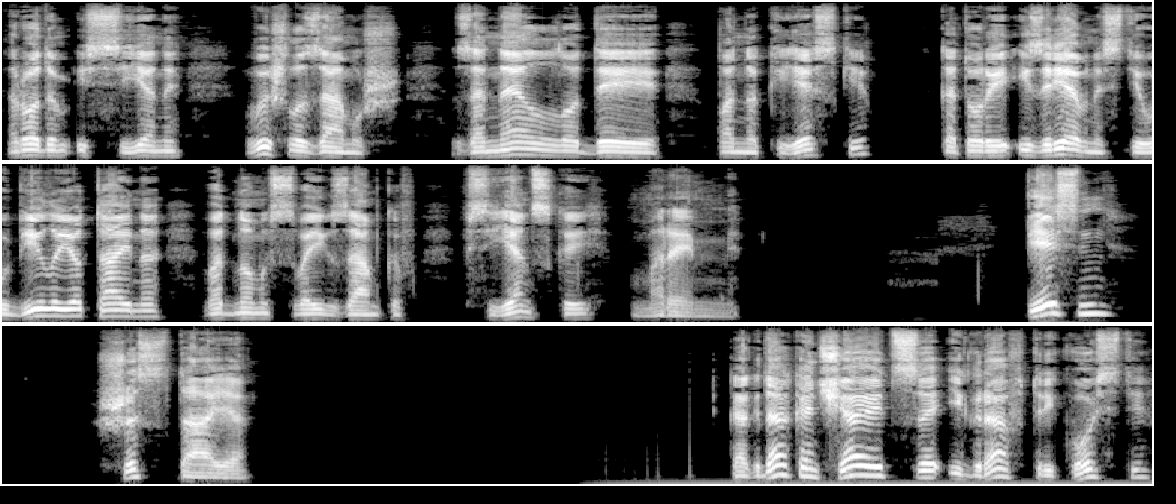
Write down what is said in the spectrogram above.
родом из Сиены, вышла замуж за Нелло де Панокьески, который из ревности убил ее тайно в одном из своих замков в Сиенской Маремме. Песнь шестая Когда кончается игра в три кости,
